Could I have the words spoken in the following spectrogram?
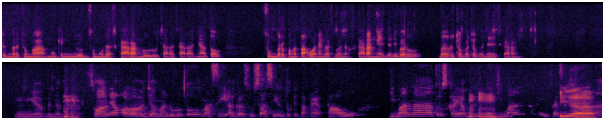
denger cuma mungkin belum semudah sekarang dulu cara-caranya atau sumber pengetahuannya nggak sebanyak sekarang ya jadi baru baru coba-cobanya ya sekarang. Iya benar-benar. Soalnya kalau zaman dulu tuh masih agak susah sih untuk kita kayak tahu gimana, terus kayak belinya gimana, investasi Iya. gimana.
